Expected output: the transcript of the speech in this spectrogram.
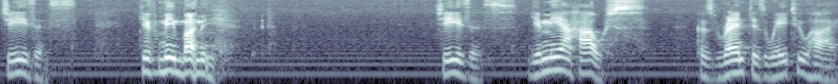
Jesus, give me money. Jesus, give me a house because rent is way too high.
